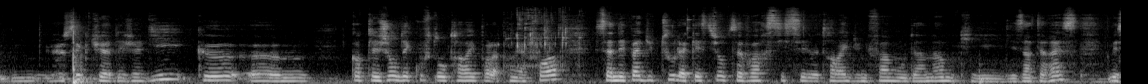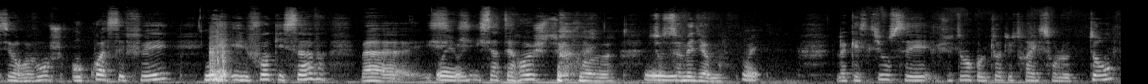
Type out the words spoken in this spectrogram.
je sais que tu as déjà dit que quand les gens découvrent ton travail pour la première fois, ça n'est pas du tout la question de savoir si c'est le travail d'une femme ou d'un homme qui les intéresse, mais c'est en revanche en quoi c'est fait. Et, une fois qu'ils savent, bah, ils s'interrogent sur, sur ce médium. La question, c'est justement comme toi, tu travailles sur le temps.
